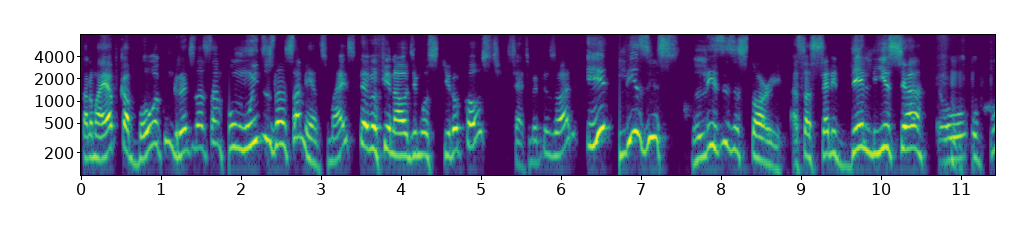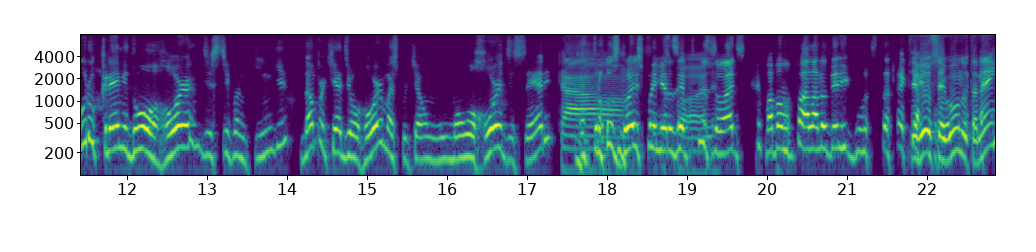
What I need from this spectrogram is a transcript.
tá numa época boa com grandes lançamentos, com muitos lançamentos. Mas teve o final de Mosquito Coast, sétimo episódio, e Liz's, Liz's Story, essa série delícia, o, o puro creme do horror de Stephen King. Não porque é de horror, mas porque é um, um horror de série. Calma, Entrou os dois primeiros episódios, mas vamos falar no Derigusta. Você viu o segundo também?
